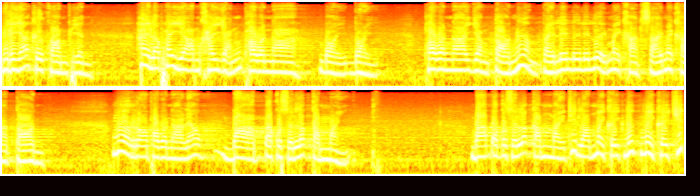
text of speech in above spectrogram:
วิริยะคือความเพียรให้เราพยายามขยันภาวนาบ่อยๆ ภาวนาอย่างต่อเนื่องไปเรื่อยๆไม่ขาดสายไม่ขาดตอน เมื่อรอภาวนาแล้วบาปอกุศลกรรมใหม่ บาปอกุศลกรรมใหม่ที่เราไม่เคยนึก ไม่เคยคิด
